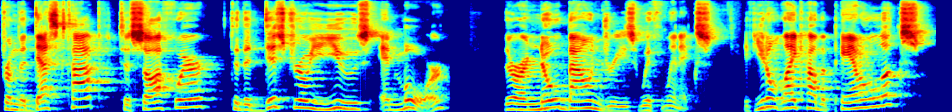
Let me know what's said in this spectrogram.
from the desktop to software to the distro you use and more. There are no boundaries with Linux. If you don't like how the panel looks,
